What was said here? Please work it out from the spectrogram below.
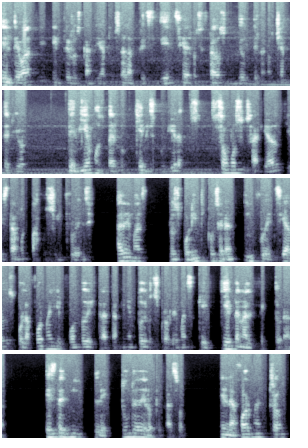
El debate entre los candidatos a la presidencia de los Estados Unidos de la noche anterior debíamos verlo quienes pudiéramos. Somos sus aliados y estamos bajo su influencia. Además, los políticos serán influenciados por la forma y el fondo del tratamiento de los problemas que inquietan al electorado. Esta es mi lectura de lo que pasó. En la forma, Trump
